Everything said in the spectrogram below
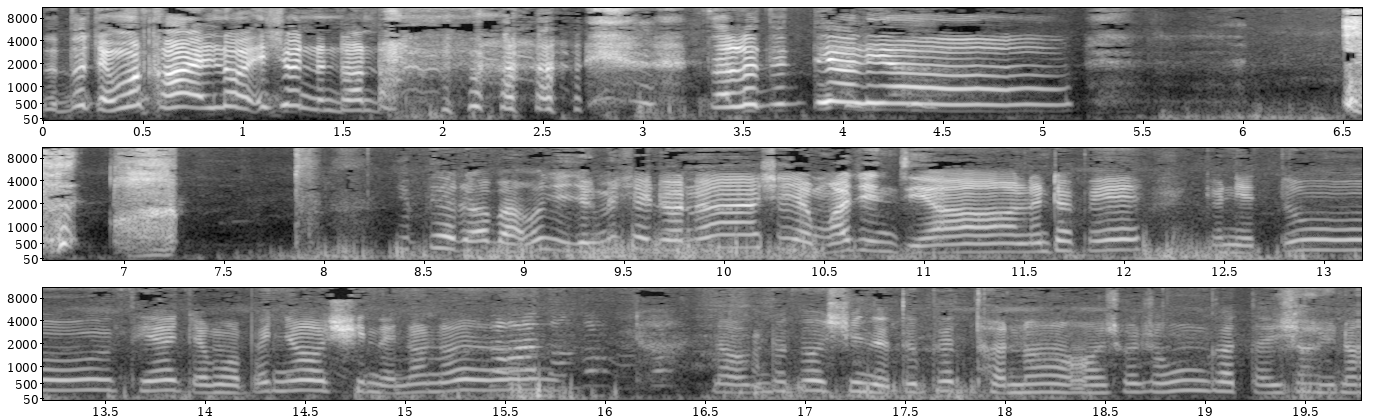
tôi tôi chẳng mắc khai luôn ít chuyện đần đần sao luôn tiếp theo liền tiếp theo đó bảo có gì chẳng nó sẽ đưa nó sẽ làm quá trình à lên tập hè cái này tu thế chẳng một bé nhau xin để nó nó nó nó có xin để tôi biết thật nó cho chúng cái tay rồi nó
